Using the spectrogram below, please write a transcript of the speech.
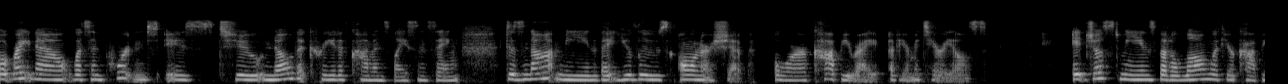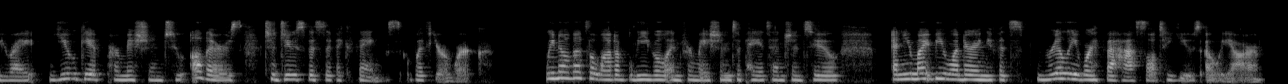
But right now, what's important is to know that Creative Commons licensing does not mean that you lose ownership or copyright of your materials. It just means that along with your copyright, you give permission to others to do specific things with your work. We know that's a lot of legal information to pay attention to, and you might be wondering if it's really worth the hassle to use OER.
